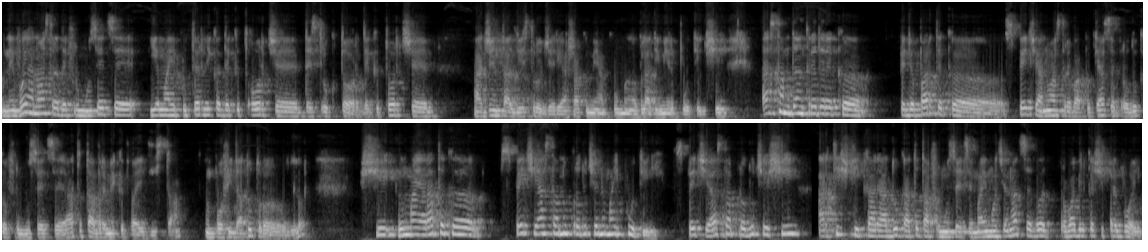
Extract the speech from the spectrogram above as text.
nevoia noastră de frumusețe e mai puternică decât orice destructor, decât orice agent al distrugerii, așa cum e acum uh, Vladimir Putin. Și asta îmi dă încredere că pe de o parte că specia noastră va putea să producă frumusețe atâta vreme cât va exista, în pofida tuturor rolurilor, și îmi mai arată că specia asta nu produce numai Putin. Specia asta produce și artiștii care aduc atâta frumusețe. M-a emoționat să văd, probabil că și pe voi,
